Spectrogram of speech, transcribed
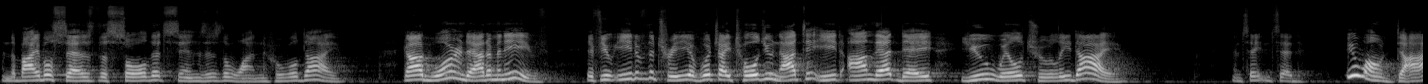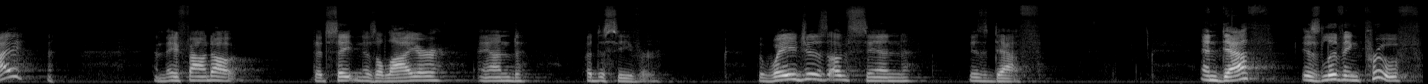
And the Bible says the soul that sins is the one who will die. God warned Adam and Eve if you eat of the tree of which I told you not to eat on that day, you will truly die. And Satan said, You won't die. And they found out that Satan is a liar and a deceiver. The wages of sin is death. And death is living proof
